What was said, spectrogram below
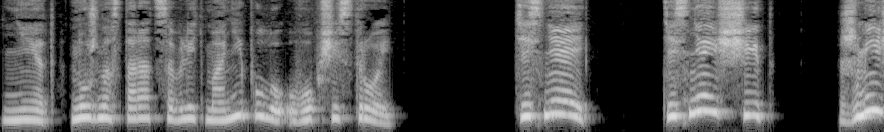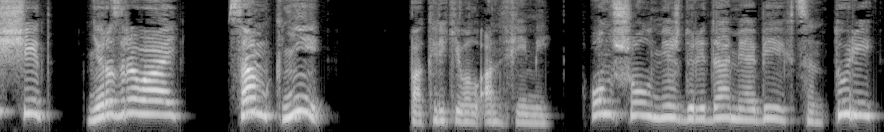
Нет, нужно стараться влить манипулу в общий строй. «Тесней! Тесней щит! Жми щит! Не разрывай! Сомкни!» — покрикивал Анфимий. Он шел между рядами обеих центурий,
